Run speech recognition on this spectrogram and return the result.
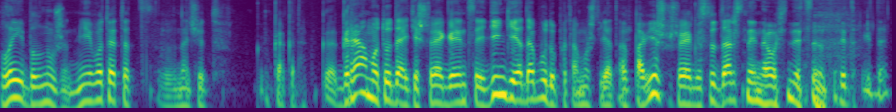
лейбл нужен, мне вот этот, значит, как это, грамоту дайте, что я ГНЦ, деньги я добуду, потому что я там повешу, что я государственный научный центр и так далее.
